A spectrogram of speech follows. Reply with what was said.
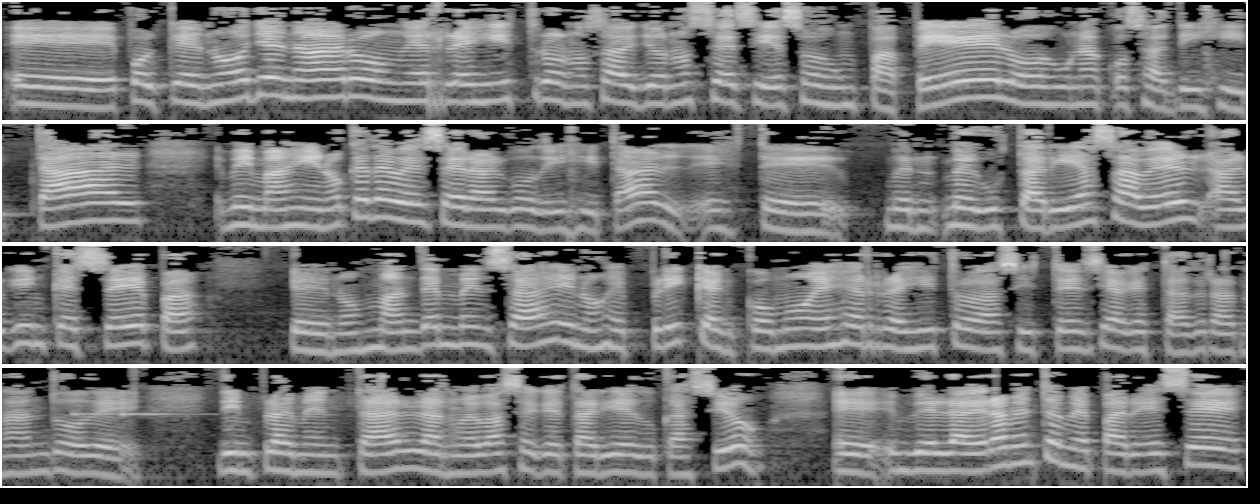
Eh, porque no llenaron el registro, no sabe, yo no sé si eso es un papel o es una cosa digital, me imagino que debe ser algo digital, este, me gustaría saber, alguien que sepa, que nos manden mensajes y nos expliquen cómo es el registro de asistencia que está tratando de, implementar la nueva Secretaría de Educación. Eh, verdaderamente me parece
